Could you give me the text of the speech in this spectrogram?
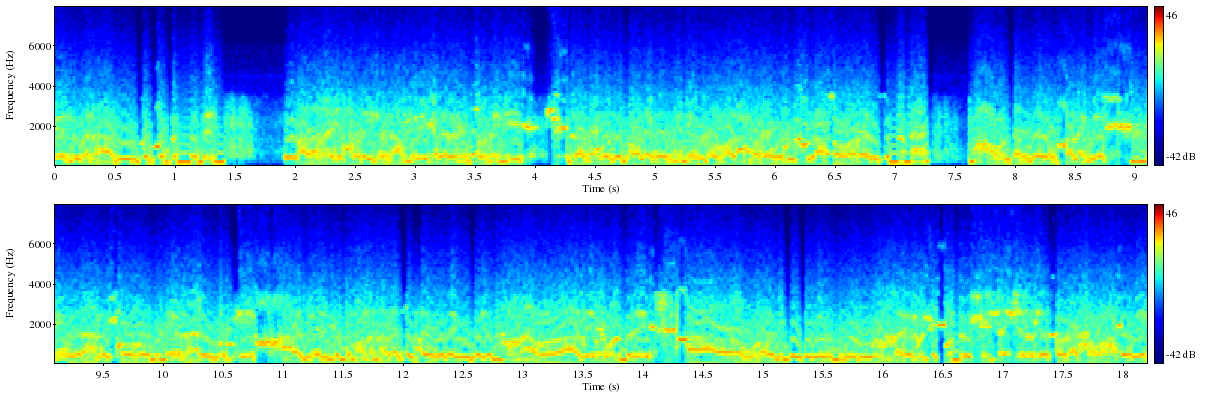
வேண்டும் என அறிவுறுத்தப்பட்டிருந்தது. அதன் அடிப்படையில் இந்த அமைதி பேரணி தொடங்கி தற்போது கலைஞர் நினைவிட வளாக பகுதிகளாக வர இருக்கின்றன. மாவட்டங்களும் கலைஞர் நினைவு நாள் நினைவு நாள் நோக்கி பல்வேறு விதமான நலத்திட்ட உதவிகளும் உணவு அதே போன்று ஆஹ், உணவளிக்கக்கூடிய நிகழ்வுகளும் நடைபெற்றுக் கொண்டிருக்கின்றன. இதனுடைய தொடக்கமாகவே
